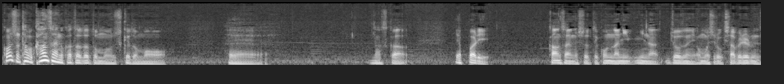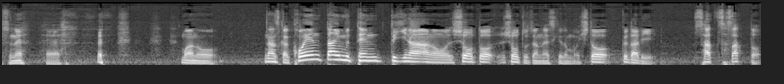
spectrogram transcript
この人多分関西の方だと思うんですけども、えー、なんすか、やっぱり、関西の人ってこんなにみんな上手に面白く喋れるんですね。えー もうあの、なんですか、コエンタイム10的な、あの、ショート、ショートじゃないですけども、一下り、さ、ささっと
